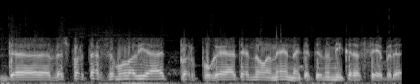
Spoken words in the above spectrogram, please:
de despertar-se molt aviat per poder atendre la nena, que té una mica de febre.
